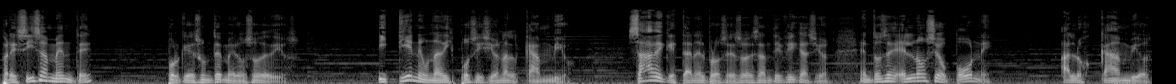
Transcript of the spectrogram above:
Precisamente porque es un temeroso de Dios. Y tiene una disposición al cambio. Sabe que está en el proceso de santificación. Entonces él no se opone a los cambios.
